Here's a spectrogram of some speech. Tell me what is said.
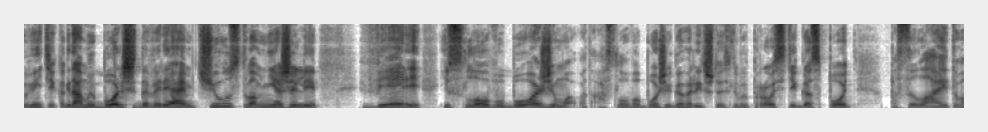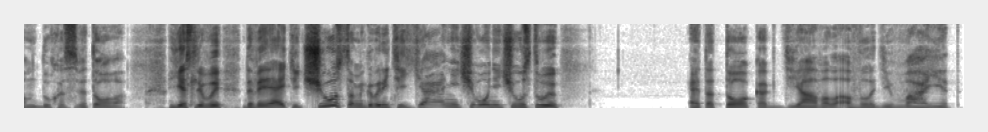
Видите, когда мы больше доверяем чувствам, нежели вере и Слову Божьему, а Слово Божье говорит, что если вы просите, Господь посылает вам Духа Святого. Если вы доверяете чувствам и говорите, я ничего не чувствую, это то, как дьявол овладевает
